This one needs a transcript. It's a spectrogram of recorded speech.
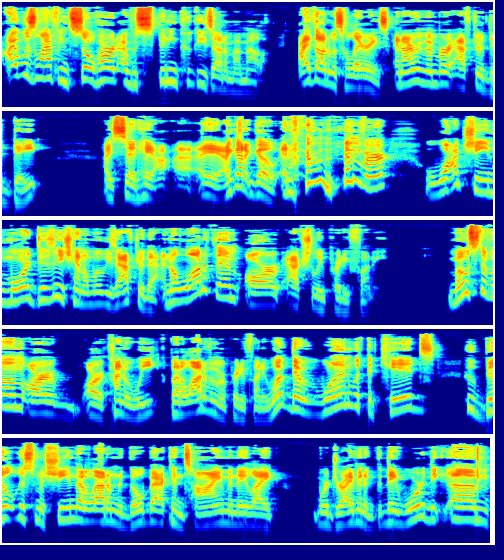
I was laughing so hard, I was spitting cookies out of my mouth. I thought it was hilarious, and I remember after the date, I said, "Hey, I, I, I gotta go," and I remember watching more Disney Channel movies after that, and a lot of them are actually pretty funny. Most of them are are kind of weak, but a lot of them are pretty funny. What the one with the kids who built this machine that allowed them to go back in time, and they like were driving a they wore the um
